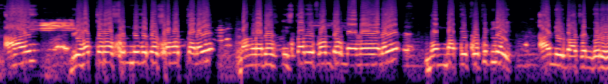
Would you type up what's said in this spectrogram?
আই বৃহত্তর সুন্নি জোটের সমর্থনে বাংলাদেশ ইসলামী ফ্রন্টের মনোনয়নে মোমবাতি প্রতীক লই আই নির্বাচন করি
